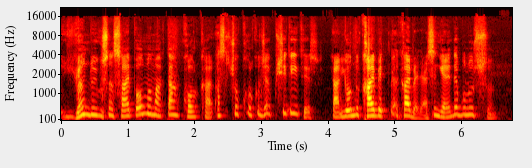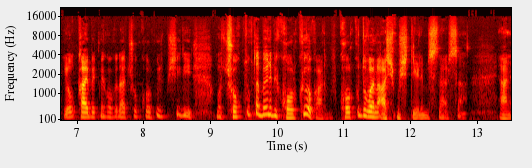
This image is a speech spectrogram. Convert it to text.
yön duygusuna sahip olmamaktan korkar. Aslında çok korkulacak bir şey değildir. Yani yolunu kaybetme, kaybedersin gene de bulursun. Yol kaybetmek o kadar çok korkunç bir şey değil. Ama çoklukta böyle bir korku yok artık. Korku duvarını aşmış diyelim istersen. Yani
